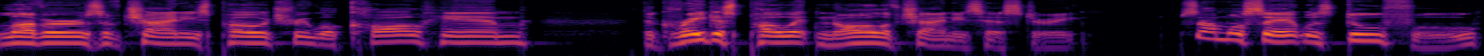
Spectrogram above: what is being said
lovers of Chinese poetry will call him the greatest poet in all of Chinese history. Some will say it was Du Fu.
